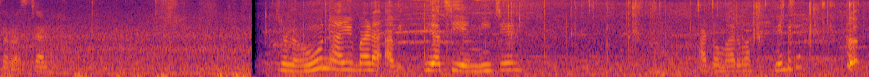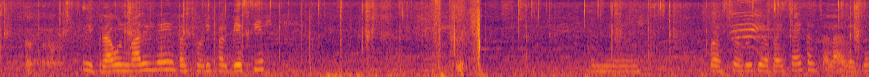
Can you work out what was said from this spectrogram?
સરસ, ચાલો. ચલો, હું ને આવી બાળા આવી ગયા છીએ નીચે. આટો મારવા. નહીં બેટા? એક રાઉન્ડ મારી લઈએ, પછી થોડીક વાર બેસીએ. અને બસો રૂપિયા ભાઈ સાયકલ ચલાવે છે.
